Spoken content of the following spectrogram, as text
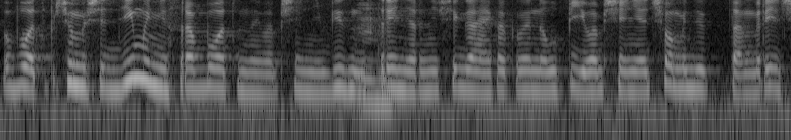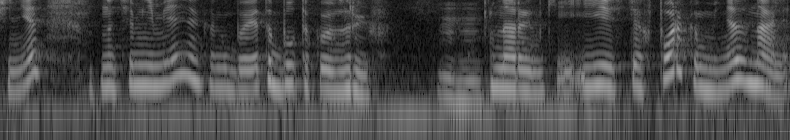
Вот, причем еще Дима не сработанный, вообще не бизнес-тренер, нифига, и какой НЛП, вообще ни о чем идет, там речи нет, но, тем не менее, как бы, это был такой взрыв угу. на рынке, и с тех пор, как меня знали,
